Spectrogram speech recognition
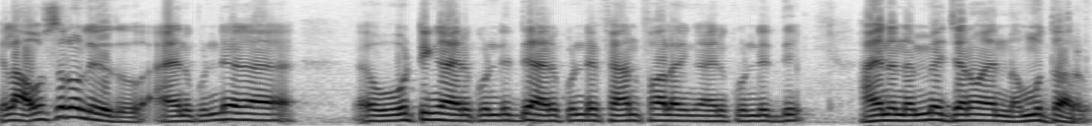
ఇలా అవసరం లేదు. ఆయనకుండే ఓటింగ్ ఆయనకు ఉండిద్ది ఆయనకుండే ఫ్యాన్ ఫాలోయింగ్ ఆయనకు ఉండిద్ది ఆయన నమ్మే జనం ఆయన నమ్ముతారు.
